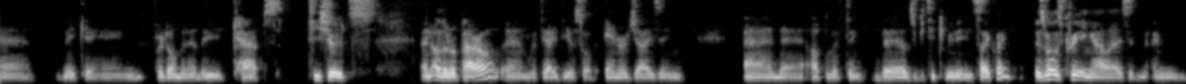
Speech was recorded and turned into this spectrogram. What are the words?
uh, making predominantly caps, t-shirts, and other apparel, and um, with the idea of sort of energizing and uh, uplifting the LGBT community in cycling, as well as creating allies and, and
